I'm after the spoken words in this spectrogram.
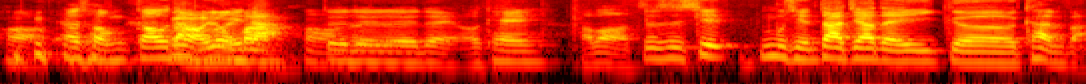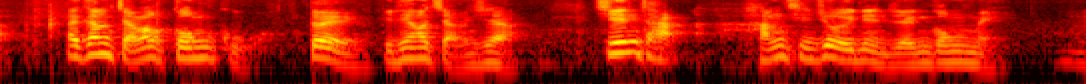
哦，要从高档回档，对对对对，OK，好不好？这是现目前大家的一个看法。那刚刚讲到公股，对，一定要讲一下。今天台行情就有一点人工美，嗯，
